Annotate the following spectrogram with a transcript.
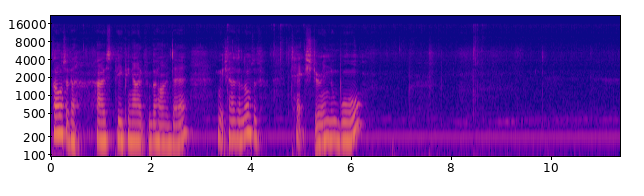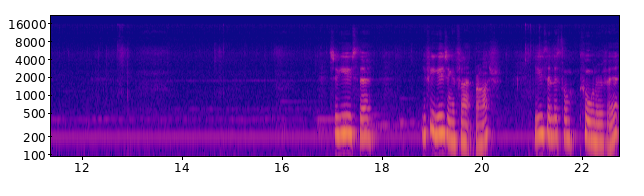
part of a house peeping out from behind there, which has a lot of texture in the wall. So use the, if you're using a flat brush, use the little corner of it,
